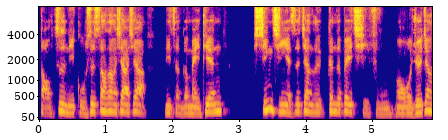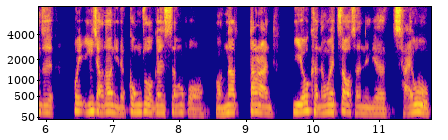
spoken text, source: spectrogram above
导致你股市上上下下，你整个每天。心情也是这样子跟着被起伏哦，我觉得这样子会影响到你的工作跟生活哦，那当然也有可能会造成你的财务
